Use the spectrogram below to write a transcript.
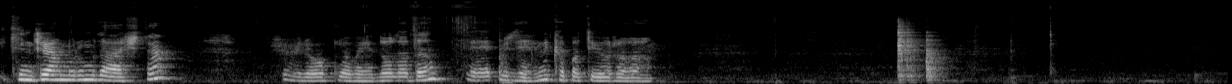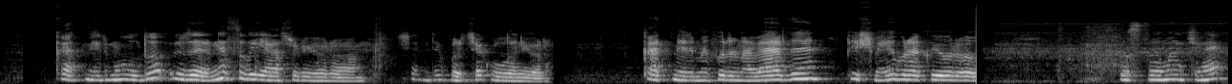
İkinci hamurumu da açtım. Şöyle oklavaya doladım ve üzerini kapatıyorum. Katmerim oldu. Üzerine sıvı yağ sürüyorum. Şimdi fırça kullanıyorum. Katmerimi fırına verdim. Pişmeye bırakıyorum. Fıstığımın içine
